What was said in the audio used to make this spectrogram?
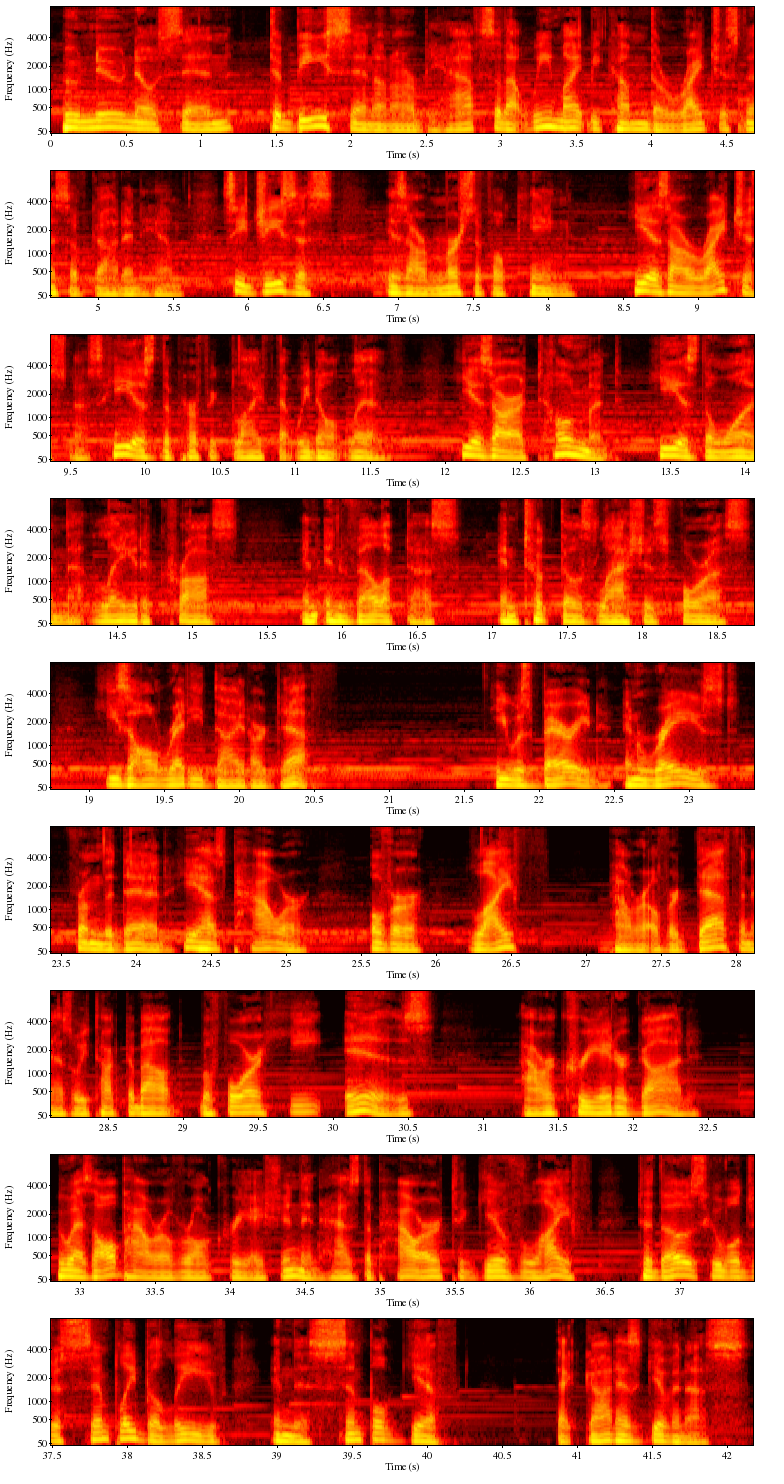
who knew no sin, to be sin on our behalf, so that we might become the righteousness of God in him. See, Jesus is our merciful King. He is our righteousness. He is the perfect life that we don't live. He is our atonement. He is the one that laid across and enveloped us and took those lashes for us. He's already died our death. He was buried and raised from the dead. He has power over life power over death. And as we talked about before, He is our Creator God who has all power over all creation and has the power to give life to those who will just simply believe in this simple gift that God has given us.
